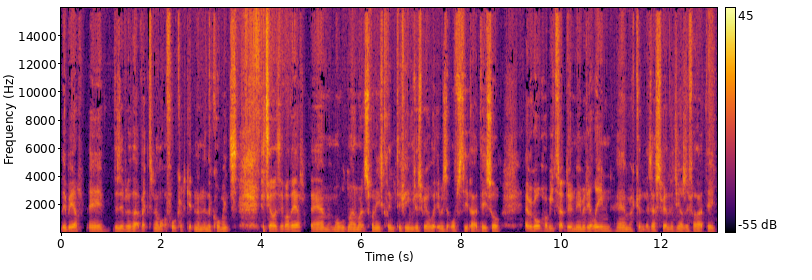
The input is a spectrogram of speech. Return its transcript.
They were uh, deserving of that victory. And a lot of folk are getting in, in the comments to tell us they were there. Um, my old man once when he's claimed to fame as well that he was at Love Street that day. So here we go. A wee trip down memory lane. Um, I couldn't resist wearing the jersey for that day.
